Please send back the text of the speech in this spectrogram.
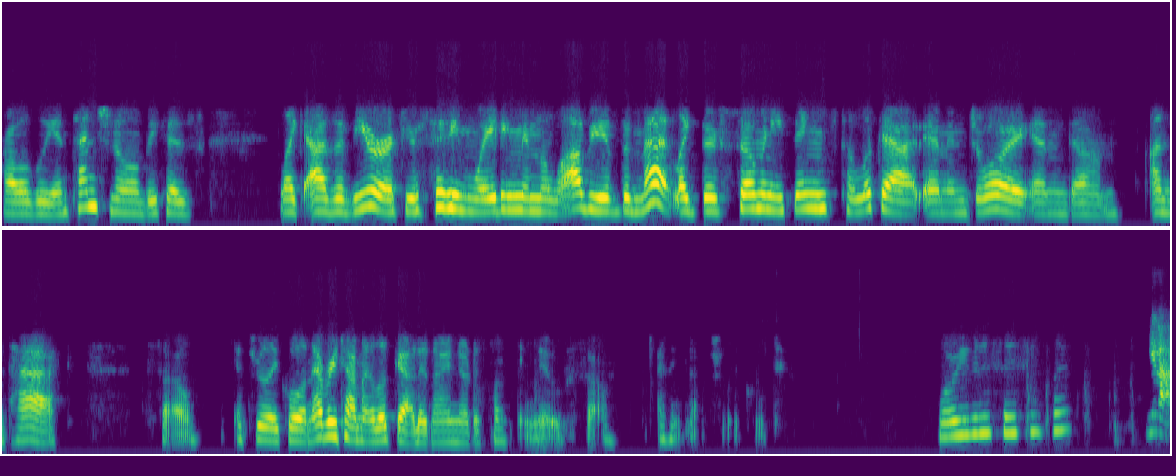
probably intentional because like as a viewer if you're sitting waiting in the lobby of the met like there's so many things to look at and enjoy and um, unpack. So it's really cool. And every time i look at it i notice something new. So i think that's really cool too. What were you going to say sinclaire? Yeah,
